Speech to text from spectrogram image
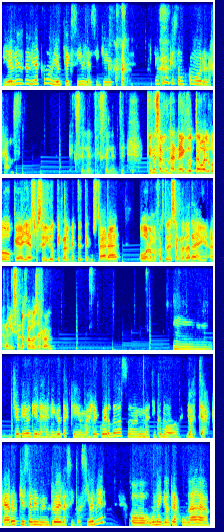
Y él en realidad es como bien flexible, así que yo creo que somos como relajados. Excelente, excelente. ¿Tienes alguna anécdota o algo que haya sucedido que realmente te gustara o a lo mejor te desagradara realizando juegos de rol? Mm, yo creo que las anécdotas que más recuerdo son así como los chascarros que salen dentro de las situaciones o una que otra jugada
